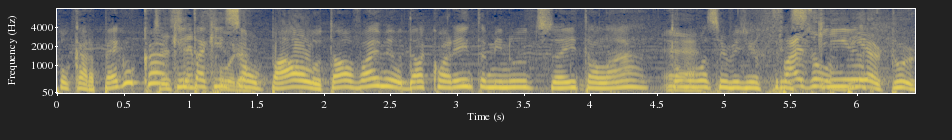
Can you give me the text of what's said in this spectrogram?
pô, cara, pega o carro, Você quem tá aqui em fura. São Paulo tal, vai, meu, dá 40 minutos aí, tá lá, toma É. uma cervejinha Faz um fresquinha. beer tour.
